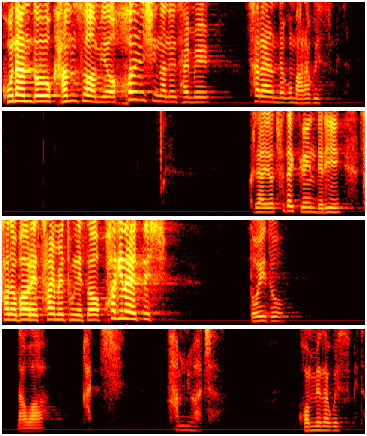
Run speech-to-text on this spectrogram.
고난도 감수하며 헌신하는 삶을 살아야 한다고 말하고 있습니다. 그리하여 초대 교인들이 사도 바울의 삶을 통해서 확인하였듯이 너희도 나와 같이 합류하자 권면하고 있습니다.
